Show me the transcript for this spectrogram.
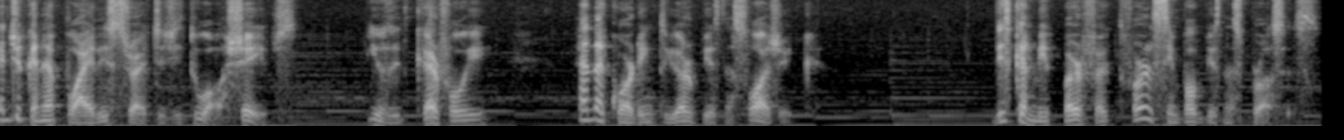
And you can apply this strategy to all shapes. Use it carefully and according to your business logic. This can be perfect for a simple business process,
